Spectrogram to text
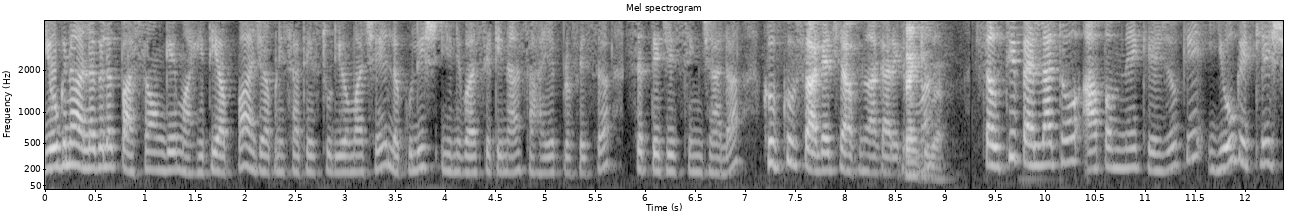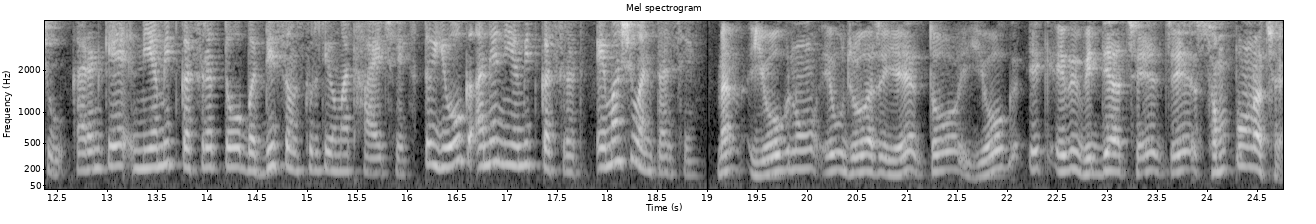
યોગના અલગ અલગ પાસાઓ અંગે માહિતી આપવા આજે આપણી સાથે સ્ટુડિયોમાં છે લકુલિશ યુનિવર્સિટીના સહાયક પ્રોફેસર સત્યજીતસિંહ ઝાલા. ખૂબ ખૂબ સ્વાગત છે આપનું આ કાર્યક્રમમાં. સૌથી પહેલા તો આપ અમને કહેજો કે યોગ એટલે શું? કારણ કે નિયમિત કસરત તો બધી જ સંસ્કૃતિઓમાં થાય છે. તો યોગ અને નિયમિત કસરત એમાં શું અંતર છે? મેમ, યોગનું એવું જોવા જઈએ તો યોગ એક એવી વિદ્યા છે જે સંપૂર્ણ છે.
